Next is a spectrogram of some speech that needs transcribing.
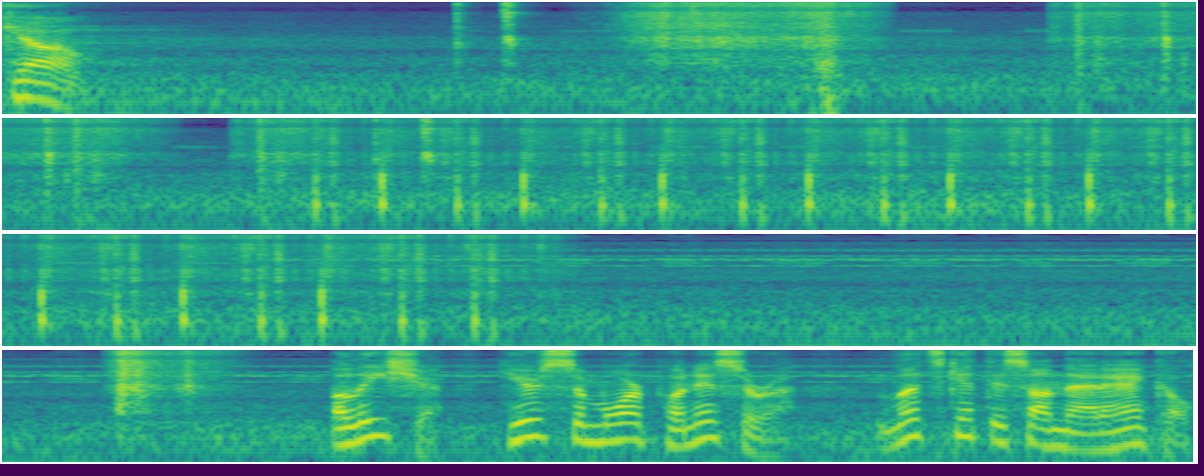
Go. Alicia, here's some more Ponicera. Let's get this on that ankle.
